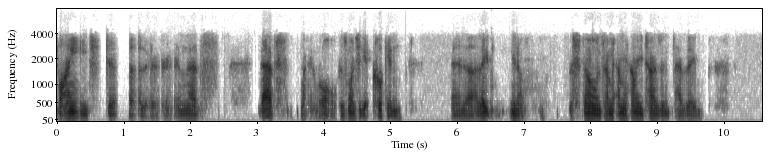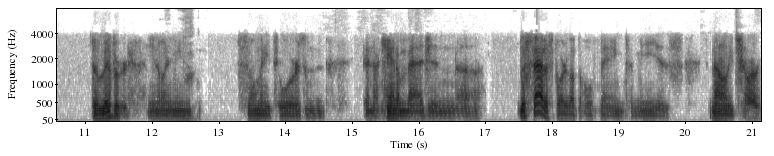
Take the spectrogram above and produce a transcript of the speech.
find each other, and that's that's rock and roll. Because once you get cooking, and uh, they, you know, the Stones. I mean, I mean, how many times have they delivered? You know what I mean? So many tours, and and I can't imagine. Uh, the saddest part about the whole thing to me is not only Charlie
